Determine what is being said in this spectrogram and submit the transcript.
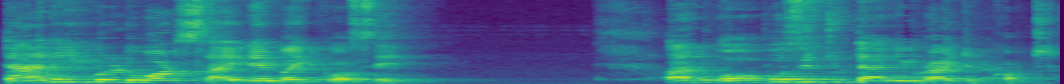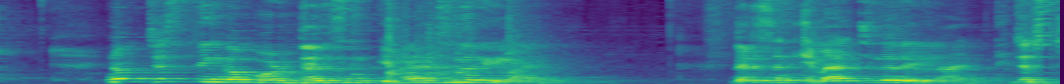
tan A equal to what sin a by cos a and opposite to tan you write cot. Now just think about there is an imaginary line. There is an imaginary line. Just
